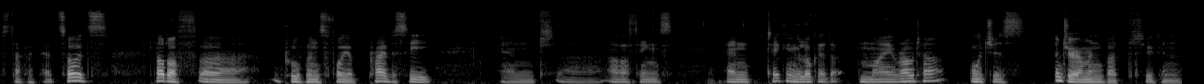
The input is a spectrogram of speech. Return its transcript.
stuff like that. So it's a lot of uh, improvements for your privacy and uh, other things. And taking a look at my router, which is a German, but you can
